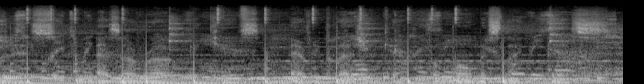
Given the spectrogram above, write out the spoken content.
bliss as I rub kiss every pleasure cap for moments like this.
